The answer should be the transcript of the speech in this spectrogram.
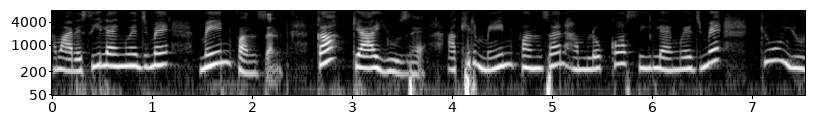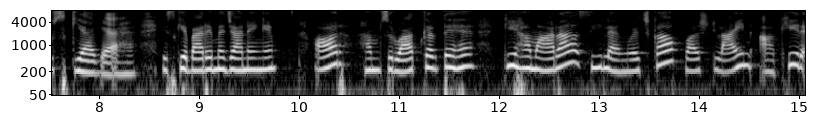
हमारे सी लैंग्वेज में मेन फ़ंक्शन का क्या यूज़ है। आखिर मेन फ़ंक्शन हम लोग को सी लैंग्वेज में क्यों यूज़ किया गया है, इसके बारे में जानेंगे। और हम शुरुआत करते हैं कि हमारा सी लैंग्वेज का फ़र्स्ट लाइन आखिर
